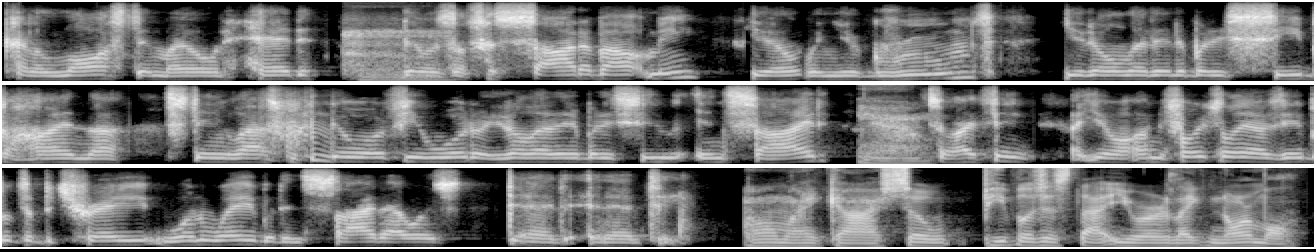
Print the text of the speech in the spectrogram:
kind of lost in my own head. There mm-hmm. was a facade about me. You know, when you're groomed, you don't let anybody see behind the stained glass window, if you would, or you don't let anybody see inside. Yeah. So I think, you know, unfortunately, I was able to betray one way, but inside I was dead and empty. Oh my gosh. So people just thought you were like normal.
